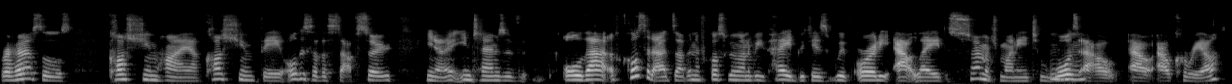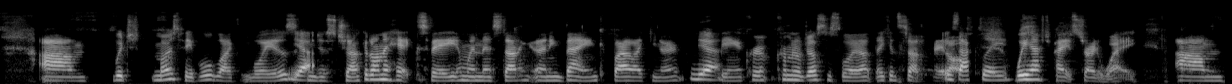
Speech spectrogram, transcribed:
rehearsals costume hire costume fee all this other stuff so you know in terms of all that of course it adds up and of course we want to be paid because we've already outlaid so much money towards Mhm. our, our our career um which most people like lawyers Yeah. can just chuck it on a HECS fee and when they're starting earning bank by like you know Yeah, being a cri- criminal justice lawyer they can start to pay it off exactly. we have to pay it straight away um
